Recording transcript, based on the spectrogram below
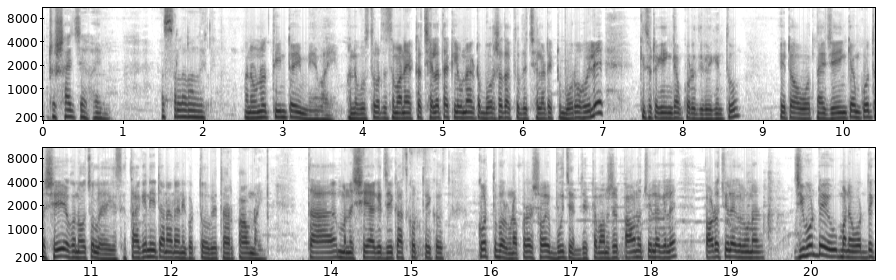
একটু সাহায্য হইম। আসসালামু আলাইকুম। মানে ওনার তিনটাই মেয়ে ভাই। মানে বুঝতে পারতেছে মানে একটা ছেলে থাকলে ওনার একটা বর্ষা থাকতো যে ছেলেটা একটু বড় হইলে কিছু টাকা ইনকাম করে দিবে কিন্তু এটা অবত নাই। যে ইনকাম করতে সেই এখন অচল হয়ে গেছে। তাকে নিয়ে টানাটানি করতে হবে তার পাও নাই। তা মানে সে আগে যে কাজ করতে করতে পারবেন আপনারা সবাই বুঝেন যে একটা মানুষের পাওনা চলে গেলে, পাওনা চলে গেলে ওনার জীবনটাই মানে অর্ধেক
